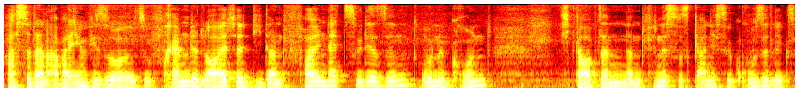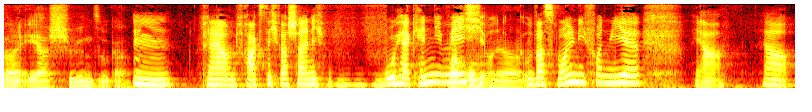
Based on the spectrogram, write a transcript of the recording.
hast du dann aber irgendwie so, so fremde Leute, die dann voll nett zu dir sind, ohne Grund. Ich glaube, dann, dann findest du es gar nicht so gruselig, sondern eher schön sogar. Mm. Ja, und fragst dich wahrscheinlich, woher kennen die mich Warum, und, ja. und, was wollen die von mir? Ja, ja.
